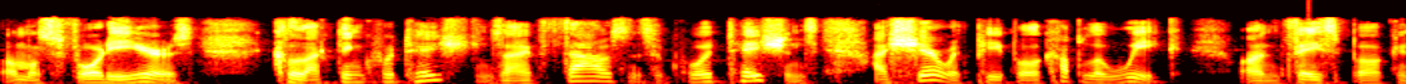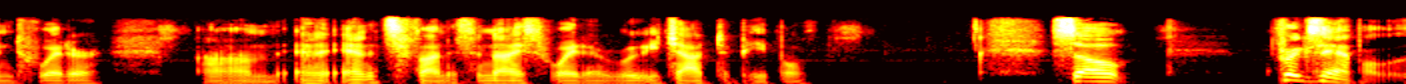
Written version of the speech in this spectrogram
almost 40 years collecting quotations. I have thousands of quotations. I share with people a couple a week on Facebook and Twitter, um, and, and it's fun. It's a nice way to reach out to people. So for example,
